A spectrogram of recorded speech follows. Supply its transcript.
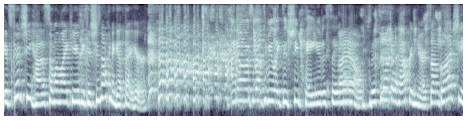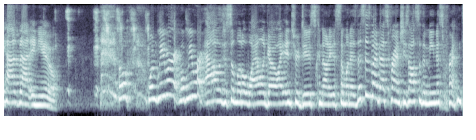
It's good she has someone like you because she's not going to get that here. I know. I was about to be like, did she pay you to say that? I know. It's not going to happen here. So I'm glad she has that in you. Oh, when we were when we were out just a little while ago, I introduced Kanani to someone as this is my best friend. She's also the meanest friend,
